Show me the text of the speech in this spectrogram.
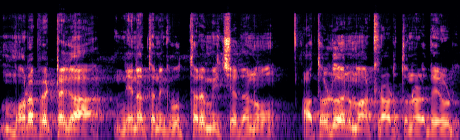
మొరపెట్టగా నేను అతనికి ఉత్తరం ఇచ్చేదను. అతడు అని మాట్లాడుతున్నాడు దేవుడు.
